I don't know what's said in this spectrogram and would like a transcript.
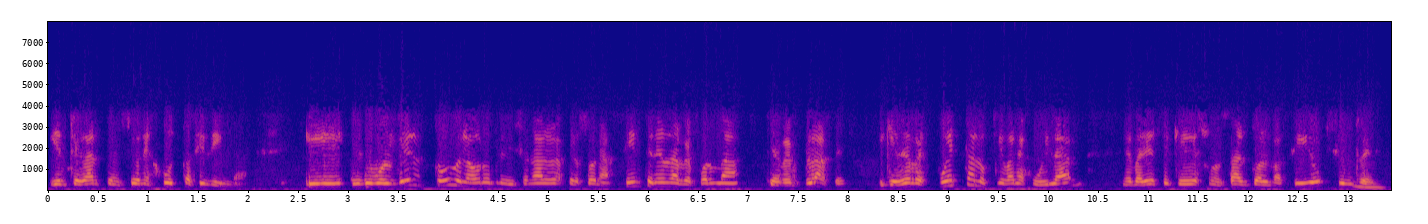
y entregar pensiones justas y dignas. Y, y devolver todo el ahorro previsional a las personas sin tener una reforma que reemplace y que dé respuesta a los que van a jubilar, me parece que es un salto al vacío sin red. Mm.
